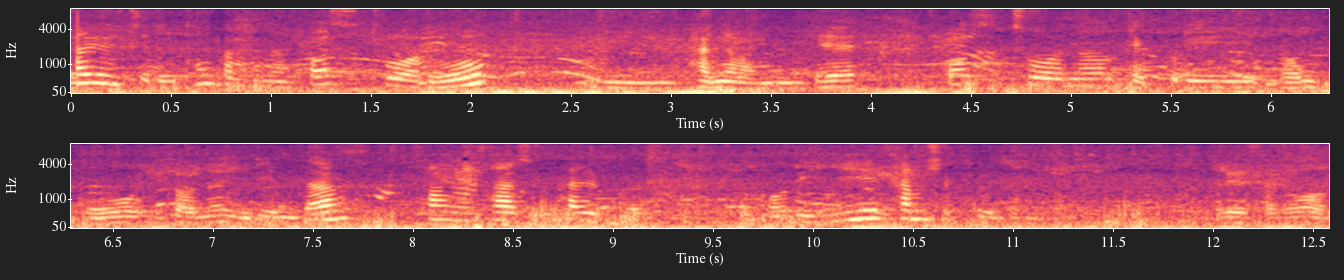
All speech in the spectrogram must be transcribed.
사유지를 통과하는 버스 투어로 음, 다녀왔는데 버스 투어는 100불이 넘고 이거는 1인당 성인 48불, 어린이 30불 정도. 그래서 어,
